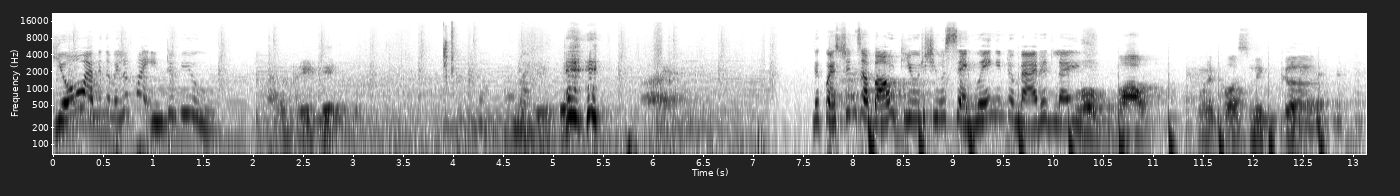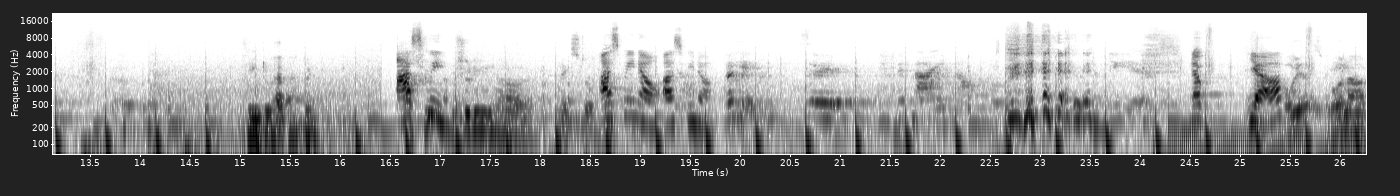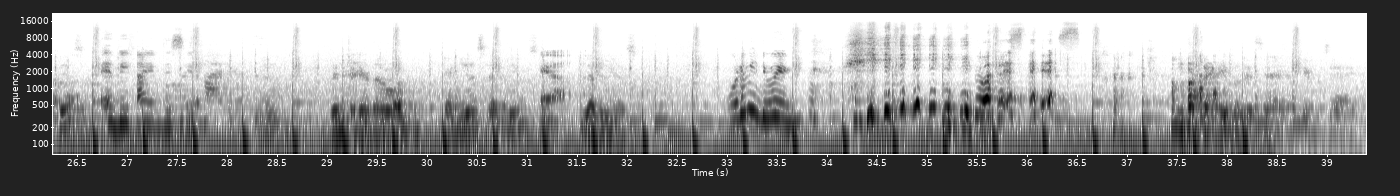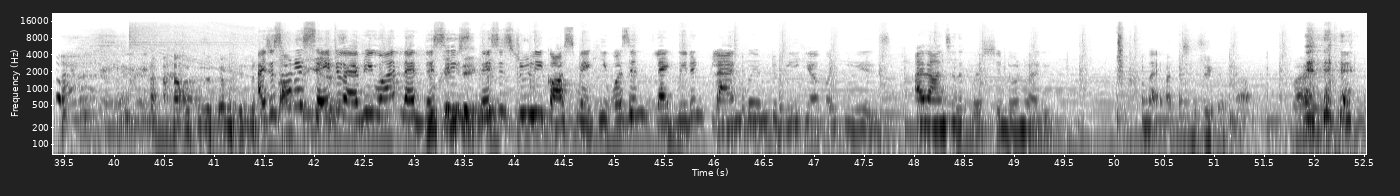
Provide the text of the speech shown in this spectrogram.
Yo, I'm in the middle of my interview. Have a great day. Yeah, Have bye. a great day. The question's about you. She was segueing into married life. oh wow! What a cosmic uh, uh, thing to have happened. Ask I'm me. I'm shooting uh, next door. Ask me now. Ask me now. Okay, so you've been married now for a few years, Now, yeah, Four years? Four and a half years? it'll be five this year. five years been together what 10 years 11 years yeah 11 years what are we doing what is this I'm not ready for this. Yeah. I, I just want to say to everyone that this is this is truly cosmic. He wasn't like we didn't plan for him to be here, but he is. I'll answer the question. Don't worry. Bye.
